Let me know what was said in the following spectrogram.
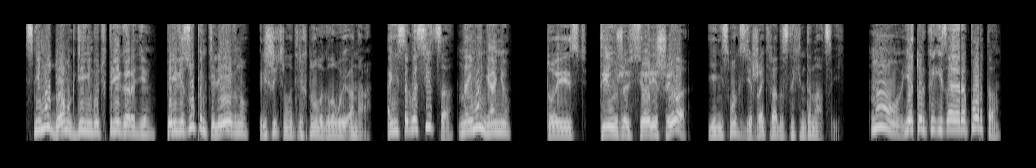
Сниму дом где-нибудь в пригороде, перевезу Пантелеевну, решительно тряхнула головой она. А не согласится, найму няню. То есть ты уже все решила? Я не смог сдержать радостных интонаций. Ну, я только из аэропорта.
